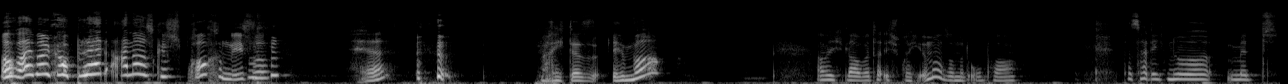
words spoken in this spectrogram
Auf einmal komplett anders gesprochen. Ich so, hä? Mache ich das immer? Aber ich glaube, ich spreche immer so mit Opa. Das hatte ich nur mit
